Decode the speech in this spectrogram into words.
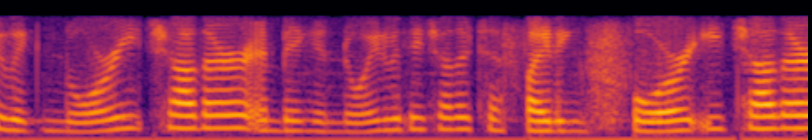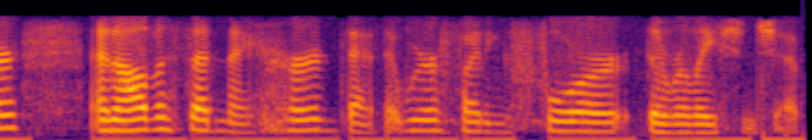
to ignore each other and being annoyed with each other to fighting for each other and all of a sudden I heard that that we were fighting for the relationship.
